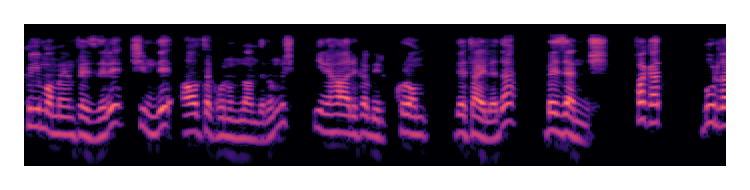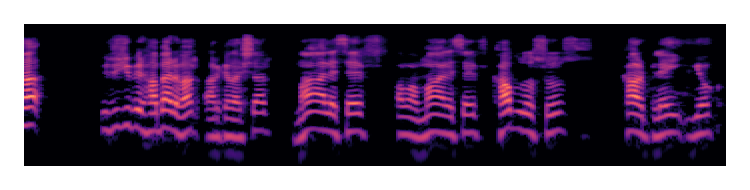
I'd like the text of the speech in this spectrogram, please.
klima menfezleri şimdi alta konumlandırılmış. Yine harika bir krom detayla da bezenmiş. Fakat burada üzücü bir haber var arkadaşlar. Maalesef ama maalesef kablosuz CarPlay yok.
